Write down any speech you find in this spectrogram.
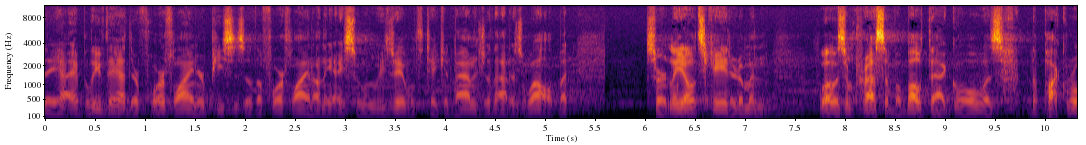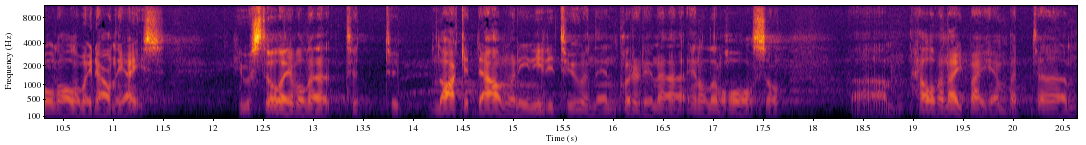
they, I believe they had their fourth line or pieces of the fourth line on the ice, so he was able to take advantage of that as well. But certainly outskated him. And what was impressive about that goal was the puck rolled all the way down the ice. He was still able to, to, to knock it down when he needed to and then put it in a, in a little hole. So, um, hell of a night by him, but um,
